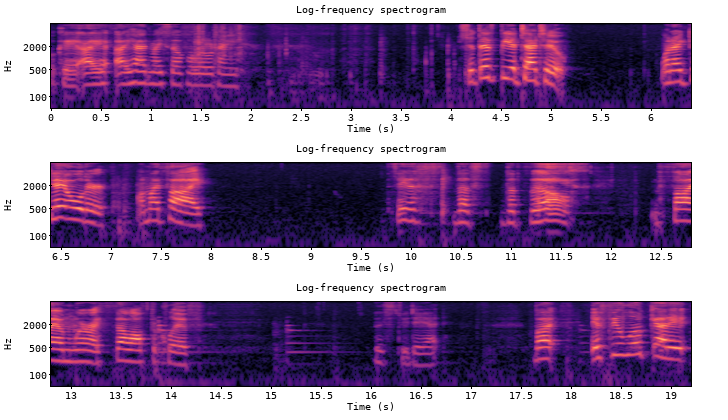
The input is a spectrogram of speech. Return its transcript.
okay. I I had myself a little tiny. Should this be a tattoo? When I get older, on my thigh. Say the the the the, the thigh on where I fell off the cliff. Let's that. But if you look at it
